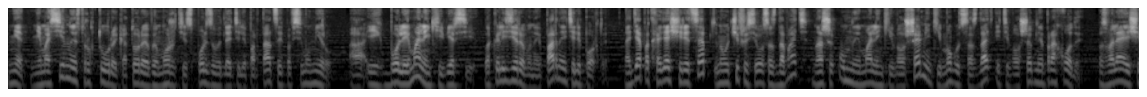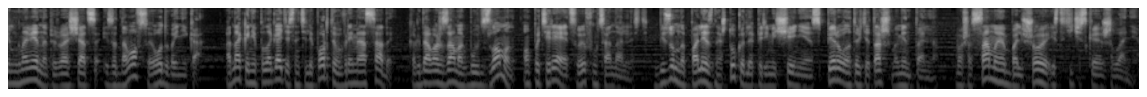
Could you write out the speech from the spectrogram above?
Нет, не массивные структуры, которые вы можете использовать для телепортации по всему миру, а их более маленькие версии, локализированные парные телепорты. Найдя подходящий рецепт и научившись его создавать, наши умные маленькие волшебники могут создать эти волшебные проходы, позволяющие мгновенно превращаться из одного в своего двойника. Однако не полагайтесь на телепорты во время осады. Когда ваш замок будет взломан, он потеряет свою функциональность. Безумно полезная штука для перемещения с первого на третий этаж моментально. Ваше самое большое эстетическое желание.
